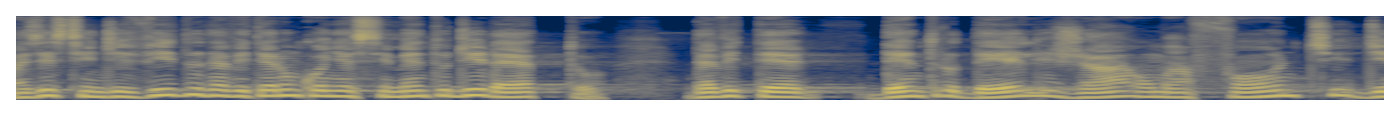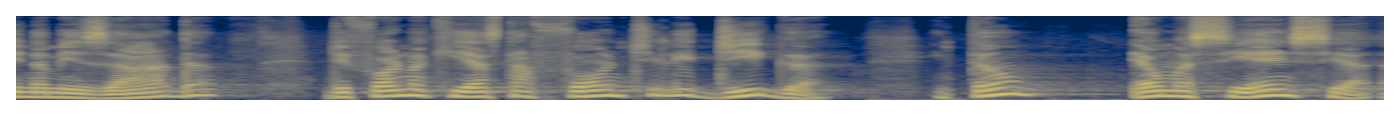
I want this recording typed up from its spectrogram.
Mas este indivíduo deve ter um conhecimento direto, deve ter dentro dele já uma fonte dinamizada, de forma que esta fonte lhe diga. Então, é uma ciência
